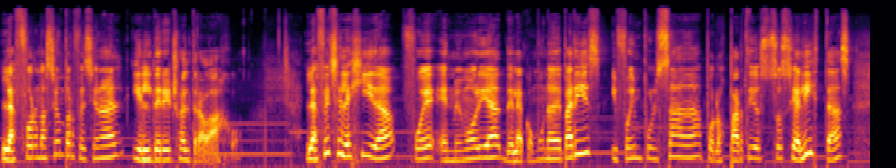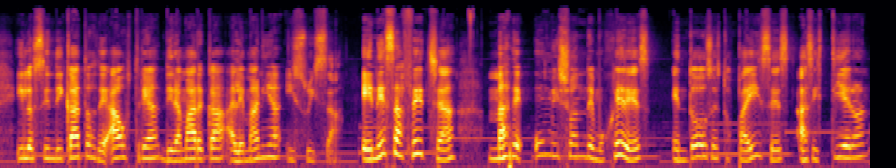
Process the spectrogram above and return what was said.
la formación profesional y el derecho al trabajo. La fecha elegida fue en memoria de la Comuna de París y fue impulsada por los partidos socialistas y los sindicatos de Austria, Dinamarca, Alemania y Suiza. En esa fecha, más de un millón de mujeres en todos estos países asistieron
